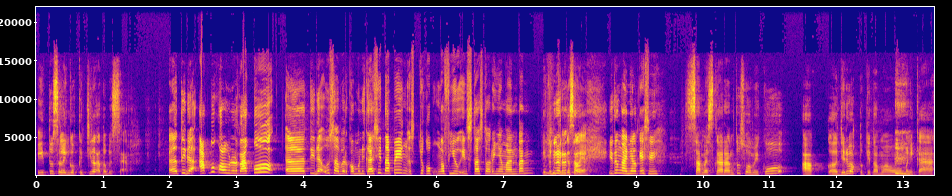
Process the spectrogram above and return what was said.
Itu selingkuh kecil atau besar? eh, tidak aku kalau menurut aku eh, tidak usah berkomunikasi tapi cukup nge-view instastorynya mantan Itu bikin kesel ya? itu nggak nyelke sih Sampai sekarang tuh suamiku, ak- eh, jadi waktu kita mau menikah,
